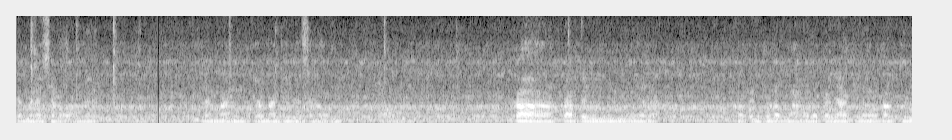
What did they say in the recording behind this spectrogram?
ยังไม่ได้ฉลองเลยกำลังกำลังที่จะฉลองอ๋อ ก็ก็เป็นเนี่ยแหละก็เป็นผู้รับเหมาแล้วก็ญาติพี่น้องก็คือ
